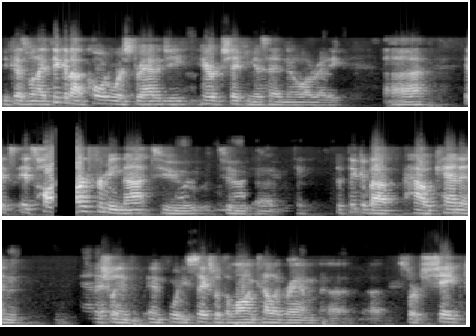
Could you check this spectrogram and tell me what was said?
because when I think about Cold War strategy, Eric's shaking his head no already. Uh, it's it's hard, hard for me not to to, uh, to to think about how Kennan, especially in, in 46 with the long telegram, uh, uh, sort of shaped.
